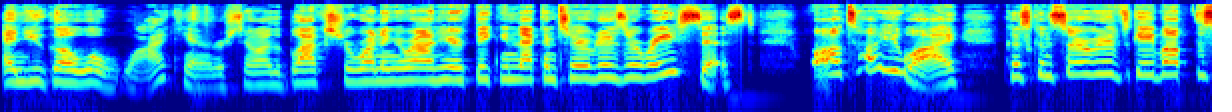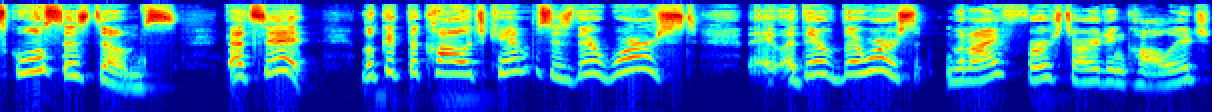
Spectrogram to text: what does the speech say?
and you go, well, why I can't understand why the blacks are running around here thinking that conservatives are racist. Well, I'll tell you why. Because conservatives gave up the school systems. That's it. Look at the college campuses; they're worst. They- They're they're worse. When I first started in college,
